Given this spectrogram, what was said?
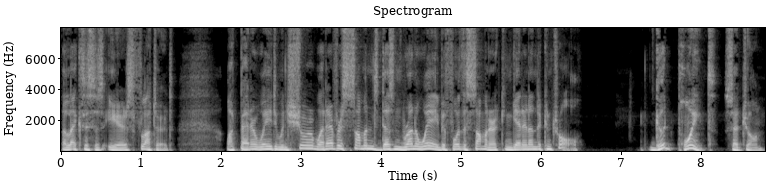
Alexis's ears fluttered. What better way to ensure whatever summons doesn't run away before the summoner can get it under control? Good point, said John.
